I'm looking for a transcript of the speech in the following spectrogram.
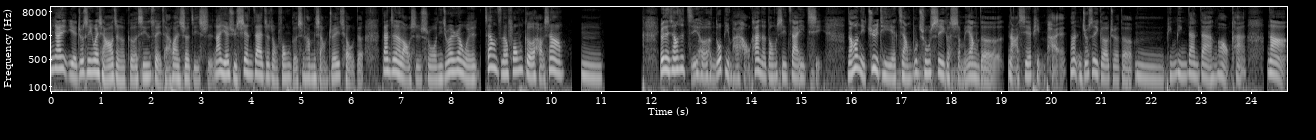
应该也就是因为想要整个革新，所以才换设计师。那也许现在这种风格是他们想追求的，但真的老实说，你就会认为这样子的风格好像，嗯，有点像是集合很多品牌好看的东西在一起，然后你具体也讲不出是一个什么样的哪些品牌，那你就是一个觉得嗯平平淡淡很好看，那。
